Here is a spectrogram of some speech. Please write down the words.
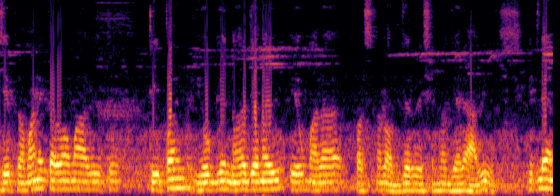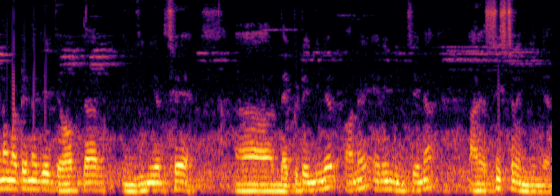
જે પ્રમાણે કરવામાં આવ્યું હતું, તે પણ યોગ્ય ન જણાયું એવું મારા પર્સનલ ઓબ્ઝર્વેશનમાં જ્યારે આવ્યું. એટલે એના માટેના જે જવાબદાર એન્જિનિયર છે ડેપ્યુટી એન્જિનિયર અને એની નીચેના આસિસ્ટન્ટ એન્જિનિયર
